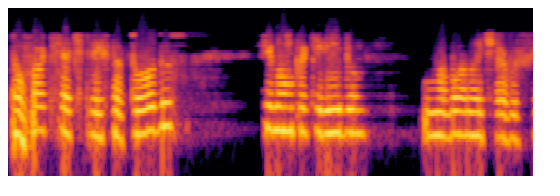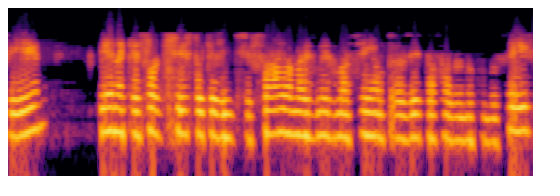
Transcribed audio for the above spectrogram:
Então, forte 73 para todos. Simonca, querido, uma boa noite para você. Pena que é só de sexta que a gente se fala, mas mesmo assim é um prazer estar falando com vocês.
